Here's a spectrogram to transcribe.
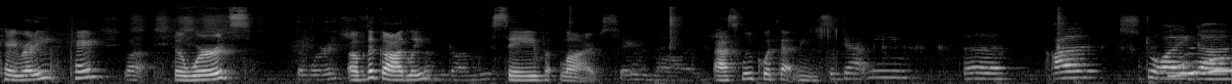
Okay, ready? Cade? What? The words The words of the godly of the godly save lives. save lives. Ask Luke what that means. What that mean? Uh, God destroy the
